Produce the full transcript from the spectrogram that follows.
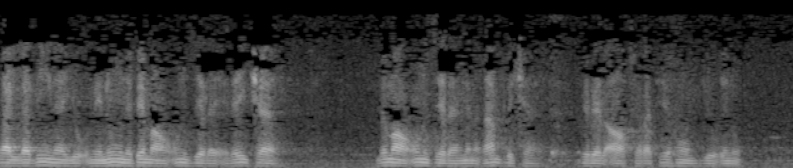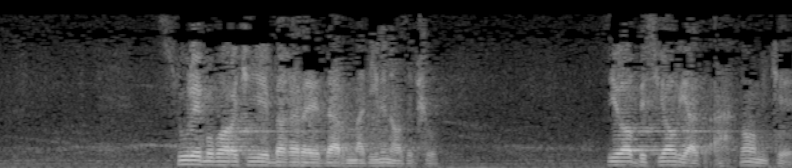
والذین یؤمنون بما انزل الیک بما انزل من قبلک. و بالآخرت هم یوقنون. سوره مبارکه بقره در مدینه نازل شد. زیرا بسیاری از احکامی که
